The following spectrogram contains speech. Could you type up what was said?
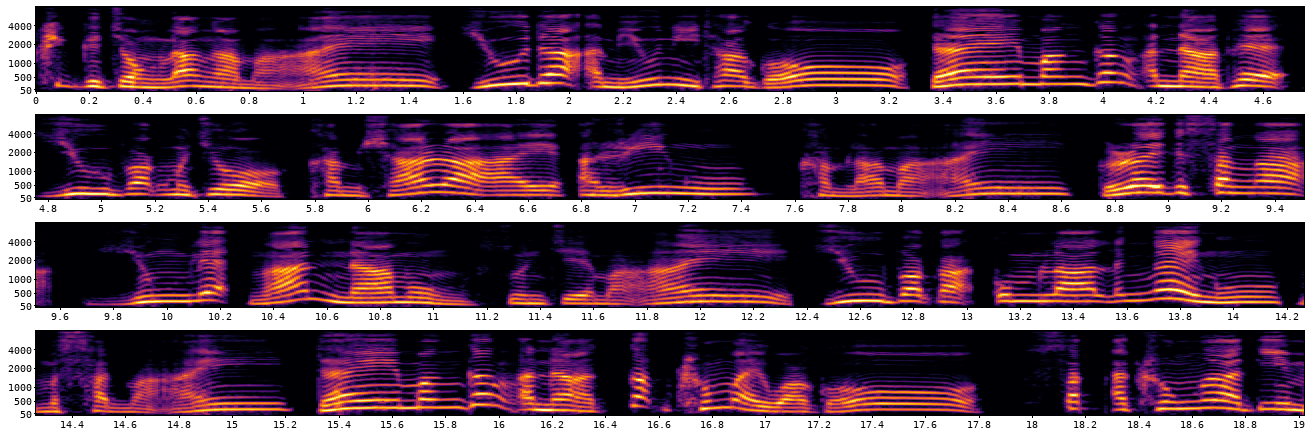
คริกจงละงามาไอยูดาอมิวนีทาโกแต่มังกังอนาเพยูบักมจ่อคำชาราไออาริงูคำลามาไอกรก็สังอะยุงเละงานนามุงสุนเจมาไอยูบักะกุมลาละไงงูมาสันมาไอแต่มังกังอนากับครุมไอวาโกสักอครุงงาติม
